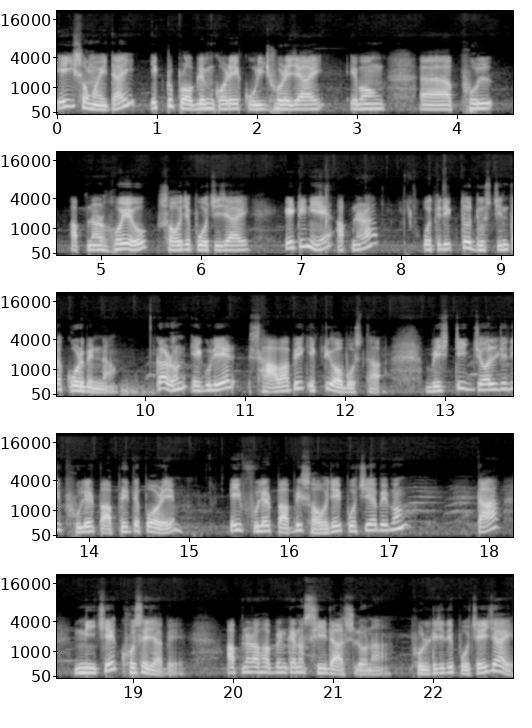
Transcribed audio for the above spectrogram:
এই সময়টাই একটু প্রবলেম করে, কুঁড়ি ঝরে যায় এবং ফুল আপনার হয়েও সহজে পচে যায়। এটি নিয়ে আপনারা অতিরিক্ত দুশ্চিন্তা করবেন না। কারণ এগুলির স্বাভাবিক একটি অবস্থা। বৃষ্টির জল যদি ফুলের পাপড়িতে পড়ে, এই ফুলের পাপড়ি সহজেই পচে যাবে এবং তা নিচে খসে যাবে। আপনারা ভাববেন কেন সিড আসলো না? ফুলটি যদি পচেই যায়,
